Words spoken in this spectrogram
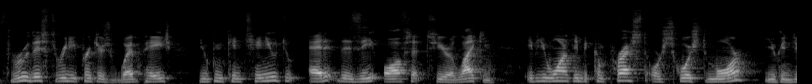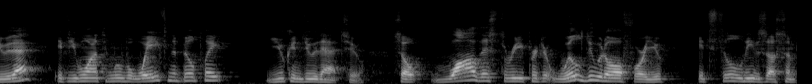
Through this 3D printer's web page, you can continue to edit the Z offset to your liking. If you want it to be compressed or squished more, you can do that. If you want it to move away from the build plate, you can do that too. So while this 3D printer will do it all for you, it still leaves us some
